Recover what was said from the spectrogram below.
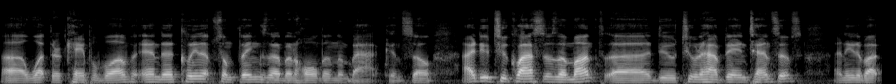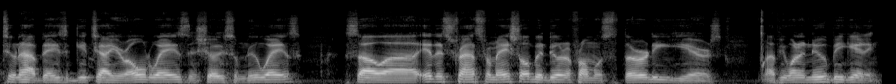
uh, what they're capable of, and uh, clean up some things that have been holding them back. And so I do two classes a month. Uh, do two and a half day intensives. I need about two and a half days to get you out of your old ways and show you some new ways. So uh, it is transformational. I've been doing it for almost 30 years. If you want a new beginning,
